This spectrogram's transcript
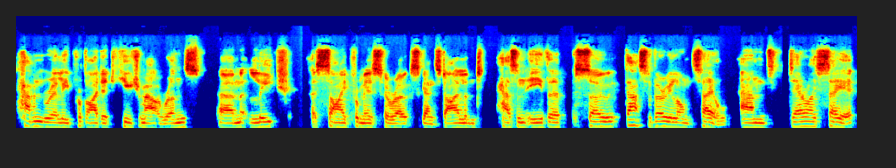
haven't really provided huge amount of runs. Um, Leach aside from his heroics against Ireland, hasn't either. So that's a very long tail. And dare I say it,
